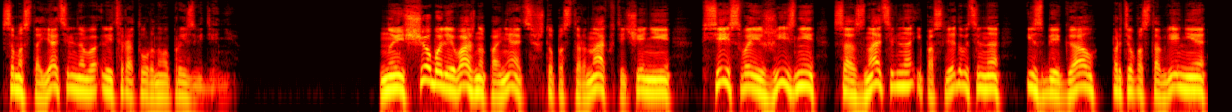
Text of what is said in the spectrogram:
самостоятельного литературного произведения. Но еще более важно понять, что Пастернак в течение всей своей жизни сознательно и последовательно избегал противопоставления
